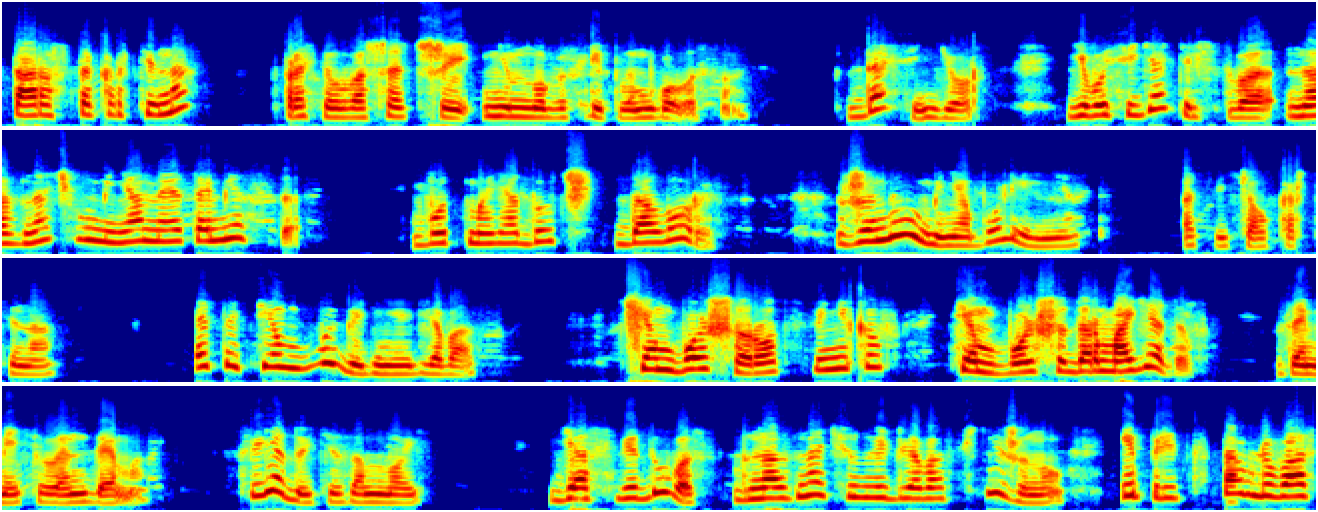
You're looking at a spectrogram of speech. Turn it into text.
староста Картина? спросил вошедший немного хриплым голосом. Да, сеньор. Его сиятельство назначил меня на это место. Вот моя дочь Долорес. Жены у меня более нет отвечал Картина. Это тем выгоднее для вас. Чем больше родственников, тем больше дармоедов, заметил Эндема. Следуйте за мной. Я сведу вас в назначенную для вас хижину и представлю вас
